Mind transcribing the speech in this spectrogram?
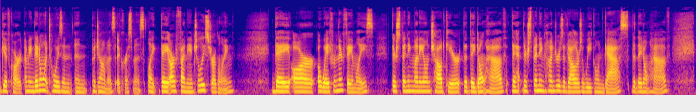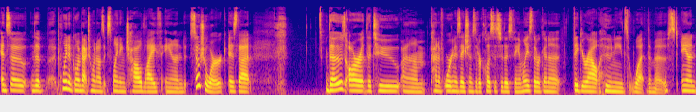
gift card. I mean, they don't want toys and, and pajamas at Christmas. Like they are financially struggling. They are away from their families. They're spending money on childcare that they don't have. They, they're spending hundreds of dollars a week on gas that they don't have. And so, the point of going back to when I was explaining child life and social work is that those are the two um, kind of organizations that are closest to those families that are going to figure out who needs what the most and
